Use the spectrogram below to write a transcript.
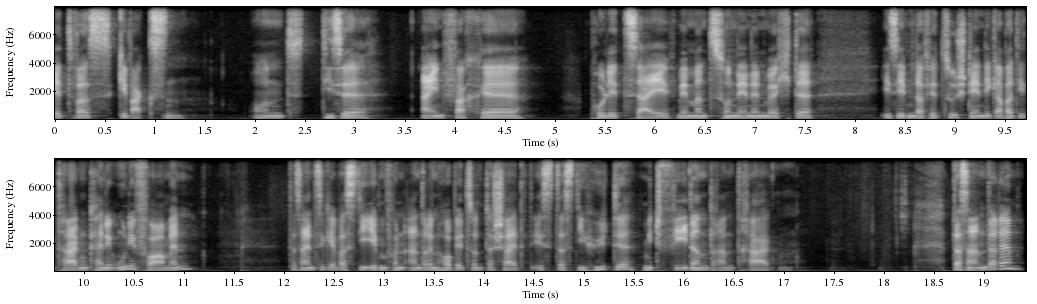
etwas gewachsen. Und diese einfache Polizei, wenn man es so nennen möchte, ist eben dafür zuständig, aber die tragen keine Uniformen. Das Einzige, was die eben von anderen Hobbits unterscheidet, ist, dass die Hüte mit Federn dran tragen. Das andere,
